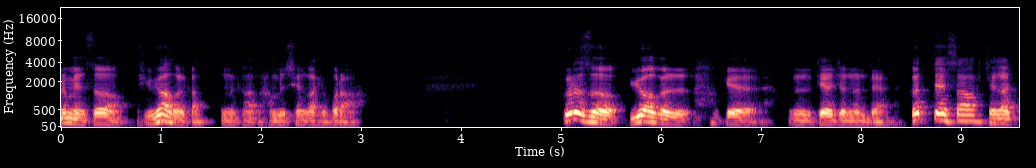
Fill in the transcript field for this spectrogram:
그러면서 유학을 가, 가- 한번 생각해 보라. 그래서 유학을 하게 되어졌는데 그때서 제가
